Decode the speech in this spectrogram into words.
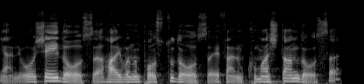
Yani o şey de olsa, hayvanın postu da olsa, efendim kumaştan da olsa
